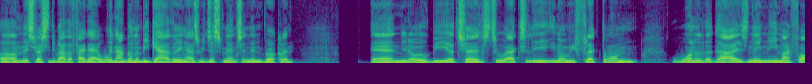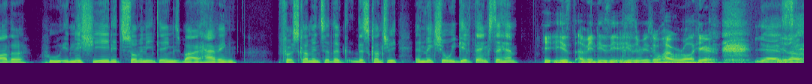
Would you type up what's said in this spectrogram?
um, especially by the fact that we're not gonna be gathering as we just mentioned in Brooklyn and you know it'll be a chance to actually you know reflect on one of the guys namely my father who initiated so many things by having first come into the this country and make sure we give thanks to him he, he's. I mean, he's the, he's the reason why we're all here. yes You know,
